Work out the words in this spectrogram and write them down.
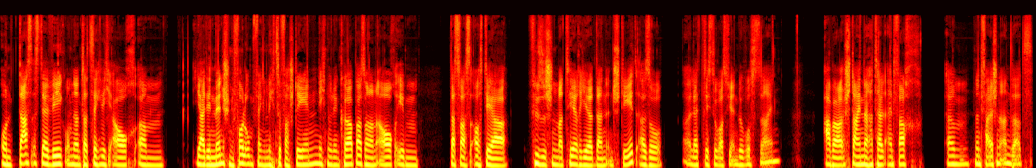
Und das ist der Weg, um dann tatsächlich auch ähm, ja, den Menschen vollumfänglich zu verstehen, nicht nur den Körper, sondern auch eben das, was aus der physischen Materie dann entsteht, also äh, letztlich sowas wie ein Bewusstsein. Aber Steiner hat halt einfach ähm, einen falschen Ansatz.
